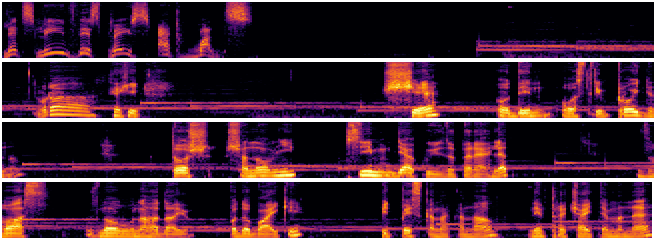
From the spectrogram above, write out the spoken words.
Let's leave this place at once. Ура! Хе-хе. Ще один острів пройдено. Тож, шановні, всім дякую за перегляд. З вас знову нагадаю подобайки, підписка на канал, не втрачайте мене.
